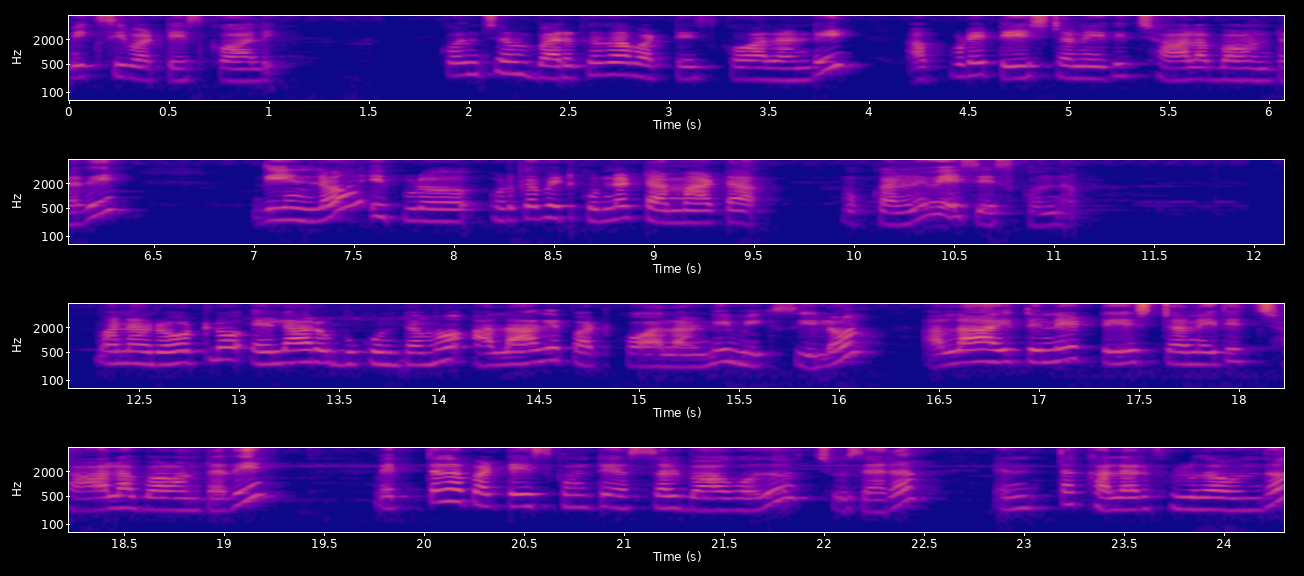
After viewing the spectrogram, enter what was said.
మిక్సీ పట్టేసుకోవాలి. కొంచెం బరకగా పట్టేసుకోవాలండి. అప్పుడే టేస్ట్ అనేది చాలా బాగుంటుంది. దీనిలో ఇప్పుడు ఉడకబెట్టుకున్న టమాటా ముక్కల్ని వేసేసుకుందాం. మనం రోట్లో ఎలా రుబ్బుకుంటామో అలాగే పట్టుకోవాలండి మిక్సీలో. అలా అయితేనే టేస్ట్ అనేది చాలా బాగుంటుంది. మెత్తగా పట్టేసుకుంటే అస్సలు బాగోదు. చూసారా? ఎంత కలర్ఫుల్గా ఉందో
